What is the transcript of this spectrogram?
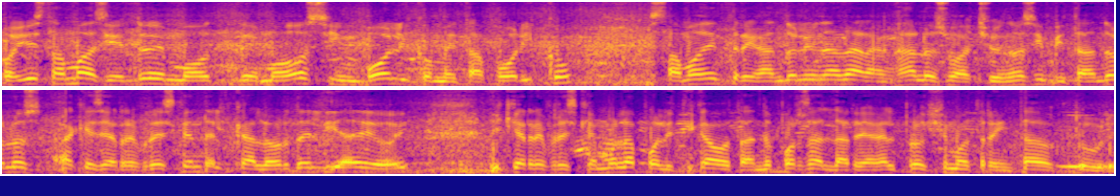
Hoy estamos haciendo de modo, de modo simbólico, metafórico, estamos entregándole una naranja a los soachunos, invitándolos a que se refresquen del calor del día de hoy y que refresquemos la política votando por Saldarriaga el próximo 30 de octubre.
